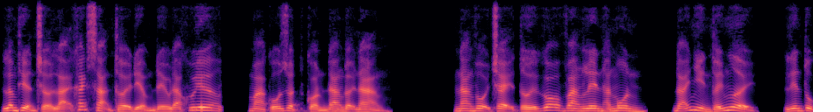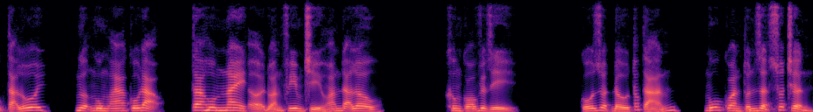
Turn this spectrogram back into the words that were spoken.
Lâm Thiển trở lại khách sạn thời điểm đều đã khuya, mà cố duật còn đang đợi nàng. Nàng vội chạy tới gõ vang lên hắn môn, đã nhìn thấy người, liên tục tạ lỗi, ngượng ngùng á cố đạo, ta hôm nay ở đoàn phim chỉ hoãn đã lâu. Không có việc gì. Cố duật đầu tóc tán, ngũ quan tuấn giật xuất trần.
